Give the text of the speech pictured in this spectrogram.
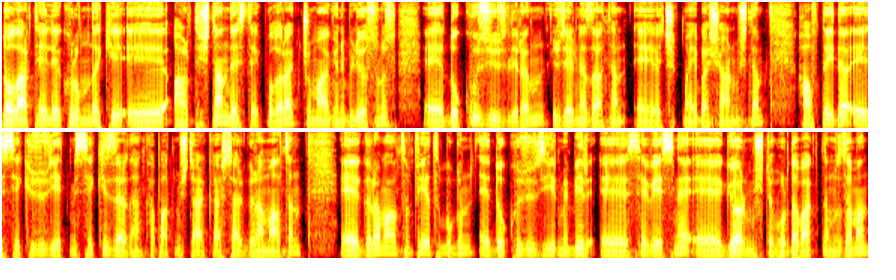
Dolar TL kurumundaki e, artıştan destek olarak Cuma günü biliyorsunuz e, 900 liranın üzerine zaten e, çıkmayı başarmıştı. Haftayı da e, 878 liradan kapatmıştı arkadaşlar gram altın. E, gram altın fiyatı bugün e, 921 e, seviyesine e, görmüştü burada baktığımız zaman.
